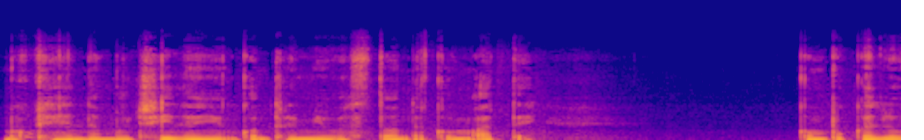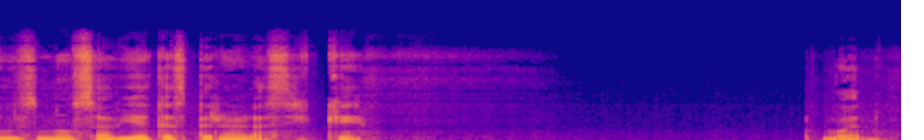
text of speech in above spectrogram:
Busqué en la mochila y encontré mi bastón de combate. Con poca luz no sabía qué esperar, así que... Bueno.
